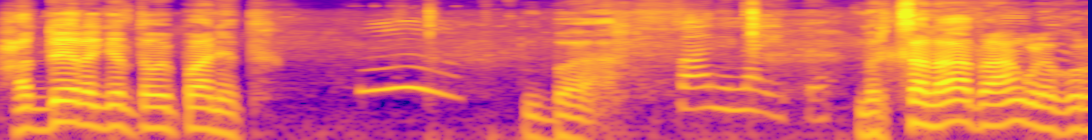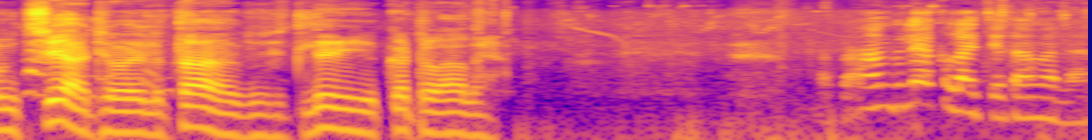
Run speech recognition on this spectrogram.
हात धुवायला गेलता होय पाण्यात. बर. पाणी नाही इथं. बर चला आता आंघोळ्या करून चहा ठेवायला. ता लय कटाळा आलाय. आता आंदूल एकलायचे आम्हाला.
